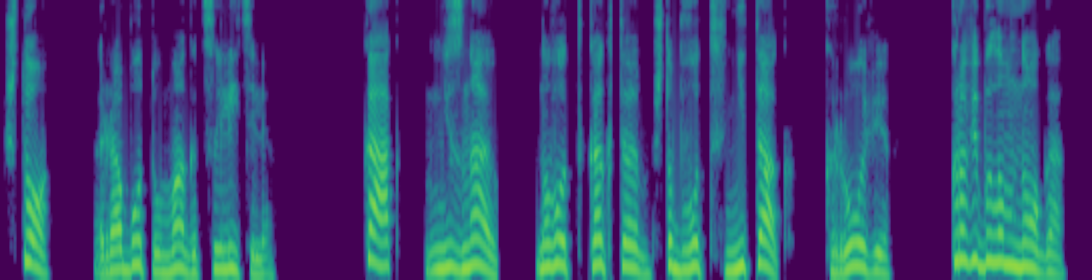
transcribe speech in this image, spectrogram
Что? Работу мага-целителя. Как? Не знаю. Но вот как-то, чтобы вот не так. Крови. Крови было много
